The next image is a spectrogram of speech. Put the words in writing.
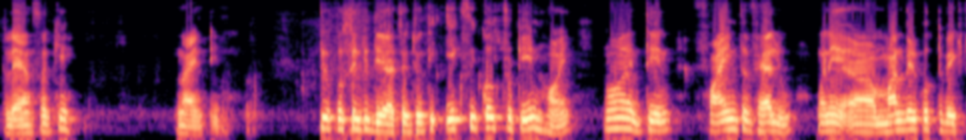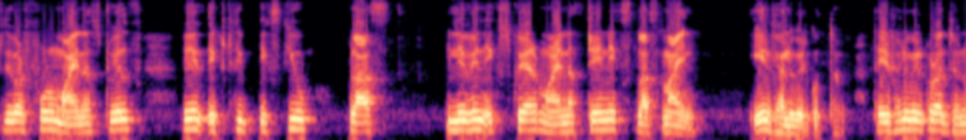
তাহলে অ্যান্সার কি? নাইনটিন দ্বিতীয় কোশ্চেনটি দেওয়া আছে, যদি এক্স ইকুয়ালস টু টেন হয় দেন ফাইন্ড দ্য ভ্যালু মানে মান বের করতে হবে x to the power four minus twelve এর x cube plus eleven x square minus ten x plus nine এর ভ্যালু বের করতে হবে। তো এর ভ্যালু বের করার জন্য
